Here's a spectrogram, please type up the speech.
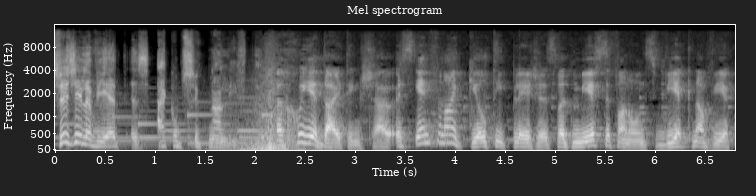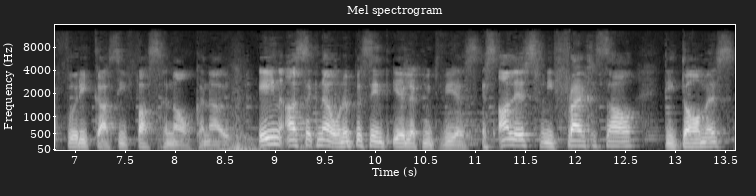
Soos julle weet, is ek op soek na liefde. 'n Goeie dating show is een van daai guilty pleasures wat meeste van ons week na week voor die kassie vasgenaal kan hou. En as ek nou 100% eerlik moet wees, is alles van die vrygesel, die dames,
